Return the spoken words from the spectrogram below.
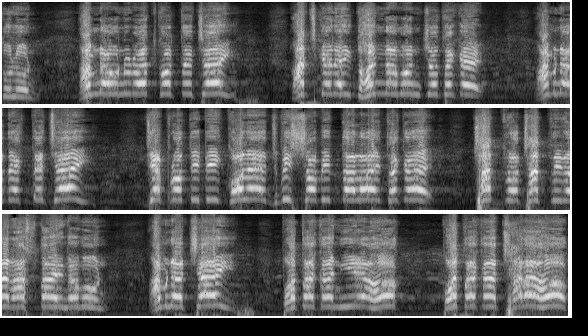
তুলুন। আমরা অনুরোধ করতে চাই, আজকের এই ধর্ণা মঞ্চ থেকে আমরা দেখতে চাই যে প্রতিটি কলেজ বিশ্ববিদ্যালয় থেকে ছাত্র ছাত্রীরা রাস্তায় নামুন। আমরা চাই পতাকা নিয়ে হোক, পতাকা ছাড়া হোক,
